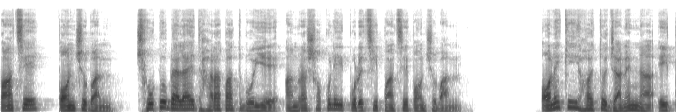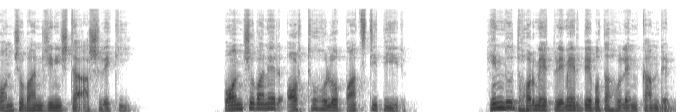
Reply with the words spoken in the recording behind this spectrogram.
পাঁচে পঞ্চবান, ছোটবেলায় ধারাপাত বইয়ে আমরা সকলেই পড়েছি পাঁচে পঞ্চবান। অনেকেই হয়তো জানেন না এই পঞ্চবান জিনিসটা আসলে কি। পঞ্চবানের অর্থ হল পাঁচটি তীর। হিন্দু ধর্মে প্রেমের দেবতা হলেন কামদেব।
